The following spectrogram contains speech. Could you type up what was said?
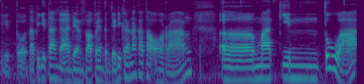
gitu. Tapi kita nggak ada yang tahu apa yang terjadi karena kata orang eh, makin tua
